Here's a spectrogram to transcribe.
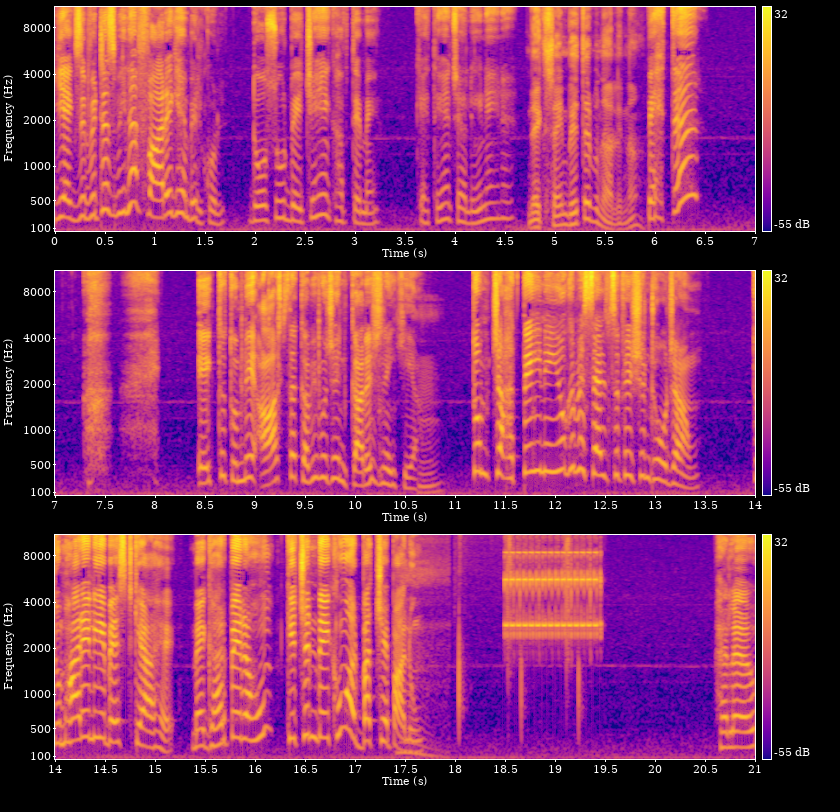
ये एग्जिबिटर्स भी ना फारिग हैं बिल्कुल। दो सूट बेचे हैं एक हफ़्ते में। कहते हैं चल ही नहीं रहे। नेक्स्ट टाइम बेहतर बना लेना। बेहतर? एक तो तुमने आज तक कभी मुझे इनकरेज नहीं किया। तुम चाहते ही नहीं हो कि मैं सेल्फ सफिशिएंट हो जाऊँ। तुम्हारे लिए बेस्ट क्या है? मैं घर पे रहूँ किचन देखूँ और बच्चे पालूं। हेलो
